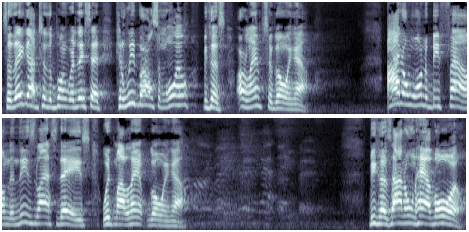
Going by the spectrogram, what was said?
So they got to the point where they said, can we borrow some oil? Because our lamps are going out. I don't want to be found in these last days with my lamp going out. Because I don't have oil.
